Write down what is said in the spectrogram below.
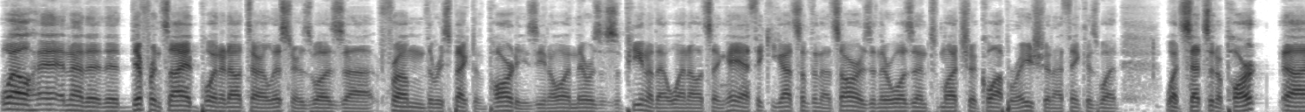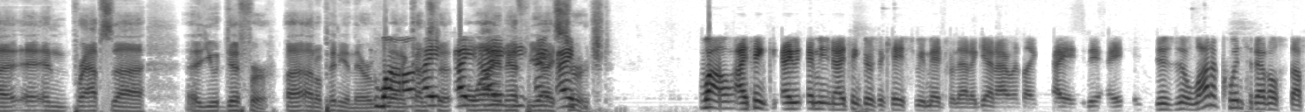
Well, and uh, the the difference I had pointed out to our listeners was uh, from the respective parties, you know, and there was a subpoena that went out saying, "Hey, I think you got something that's ours," and there wasn't much uh, cooperation. I think is what what sets it apart, uh, and perhaps uh, uh, you would differ on opinion there well, when it comes I, to I, why I, an FBI searched. Well, I think I, I mean I think there's a case to be made for that. Again, I would like I, I there's a lot of coincidental stuff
